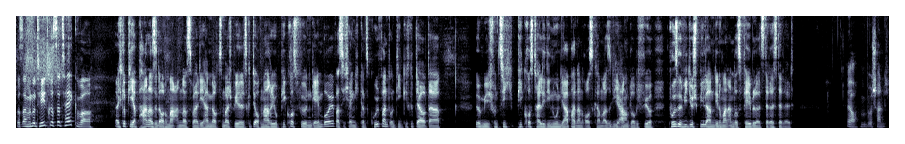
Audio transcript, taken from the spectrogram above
Was einfach nur Tetris Attack war. Ich glaube, die Japaner sind auch noch mal anders, weil die haben ja auch zum Beispiel, es gibt ja auch Mario Picross für den Gameboy, was ich eigentlich ganz cool fand. Und die, es gibt ja auch da irgendwie schon zig Picross-Teile, die nur in Japan dann rauskamen. Also die Ja. haben, glaube ich, für Puzzle-Videospiele haben die noch mal ein anderes Fable als der Rest der Welt. Ja, wahrscheinlich.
